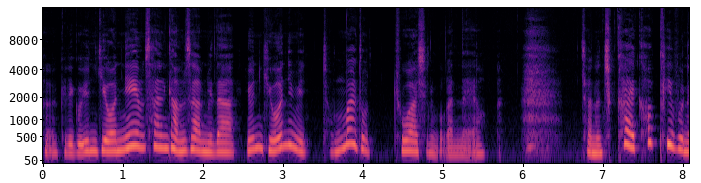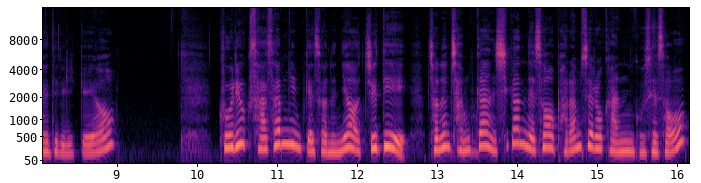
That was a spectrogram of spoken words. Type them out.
그리고 윤기원님 산 감사합니다. 윤기원님이 정말 더 좋아하시는 것 같네요. 저는 축하의 커피 보내드릴게요. 9643님께서는요, 주디, 저는 잠깐 시간 내서 바람 쐬러 간 곳에서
